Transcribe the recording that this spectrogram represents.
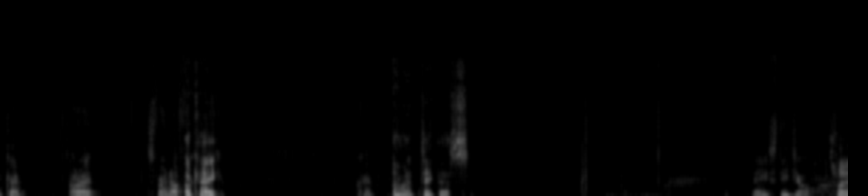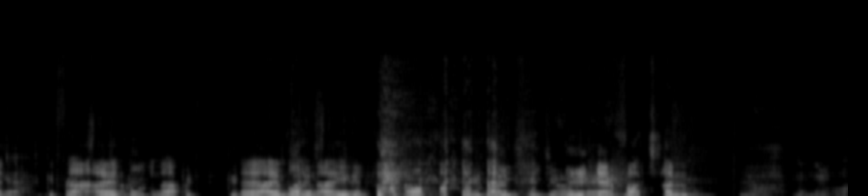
Okay. All right. It's fair enough. okay. Okay. I'm gonna take this. Hey, Steejo. It's fine. Yeah, good friend. Nah, I ain't Steejo. blocking that. Good, good. Yeah, I ain't blocking buddy that. You can fuck off. Good buddy Steejo over You there. get fucked, son. Oh, Ooh.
